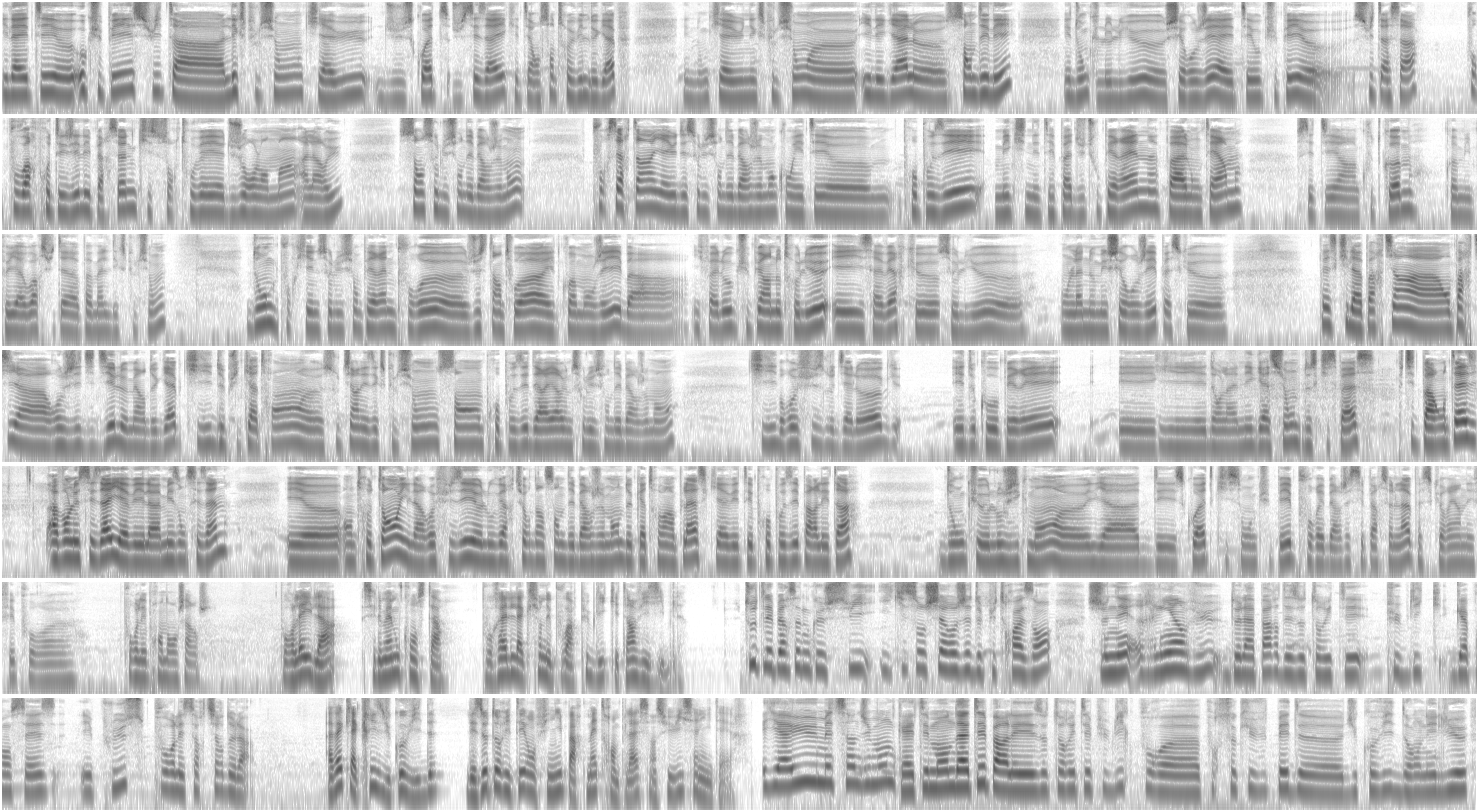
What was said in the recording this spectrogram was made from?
Il a été occupé suite à l'expulsion qu'il y a eu du squat du Césaille qui était en centre-ville de Gap. Et donc il y a eu une expulsion euh, illégale euh, sans délai. Et donc le lieu euh, chez Roger a été occupé suite à ça pour pouvoir protéger les personnes qui se sont retrouvées du jour au lendemain à la rue sans solution d'hébergement. Pour certains, il y a eu des solutions d'hébergement qui ont été proposées, mais qui n'étaient pas du tout pérennes, pas à long terme. C'était un coup de com', comme il peut y avoir suite à pas mal d'expulsions. Donc, pour qu'il y ait une solution pérenne pour eux, euh, juste un toit et de quoi manger, bah, il fallait occuper un autre lieu. Et il s'avère que ce lieu, euh, on l'a nommé chez Roger parce que parce qu'il appartient en partie à Roger Didier, le maire de Gap, qui depuis 4 ans euh, soutient les expulsions sans proposer derrière une solution d'hébergement, qui refuse le dialogue et de coopérer et qui est dans la négation de ce qui se passe. Petite parenthèse, avant le César, il y avait la maison Cézanne et euh, entre-temps, il a refusé euh, l'ouverture d'un centre d'hébergement de 80 places qui avait été proposé par l'État. Donc euh, logiquement, il y a des squats qui sont occupés pour héberger ces personnes-là parce que rien n'est fait pour, pour les prendre en charge. Pour Leïla, c'est le même constat. Pour elle, l'action des pouvoirs publics est invisible. Toutes les personnes que je suis qui sont Roger depuis trois ans, je n'ai rien vu de la part des autorités publiques gapençaises et plus pour les sortir de là. Avec la crise du Covid, les autorités ont fini par mettre en place un suivi sanitaire. Il y a eu Médecins du Monde qui a été mandaté par les autorités publiques pour, euh, pour s'occuper du Covid dans les lieux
